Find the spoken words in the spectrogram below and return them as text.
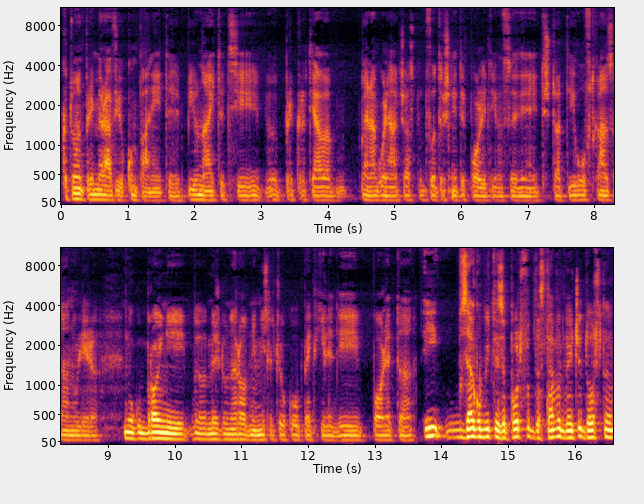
като например авиокомпаниите. Юнайтед си прекратява една голяма част от вътрешните полети в Съединените щати. Луфтханза анулира многобройни международни, мисля, че около 5000 полета. И загубите започват да стават вече доста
